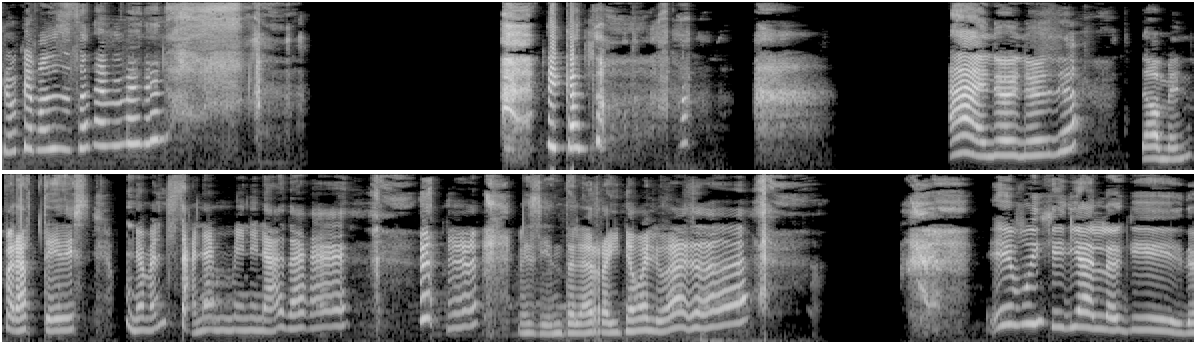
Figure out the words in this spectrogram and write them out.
propia manzana envenenada. Me encantó. Ah, no, no, no. Tomen para ustedes una manzana envenenada. Me siento la reina malvada. Es muy genial lo que... No,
